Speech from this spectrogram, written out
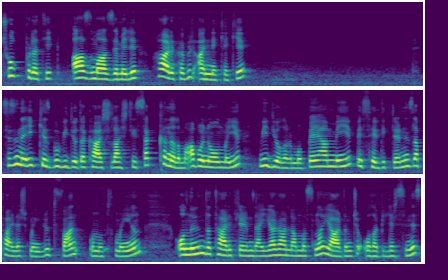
çok pratik, az malzemeli harika bir anne keki. Sizinle ilk kez bu videoda karşılaştıysak kanalıma abone olmayı, videolarımı beğenmeyi ve sevdiklerinizle paylaşmayı lütfen unutmayın. Onların da tariflerimden yararlanmasına yardımcı olabilirsiniz.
